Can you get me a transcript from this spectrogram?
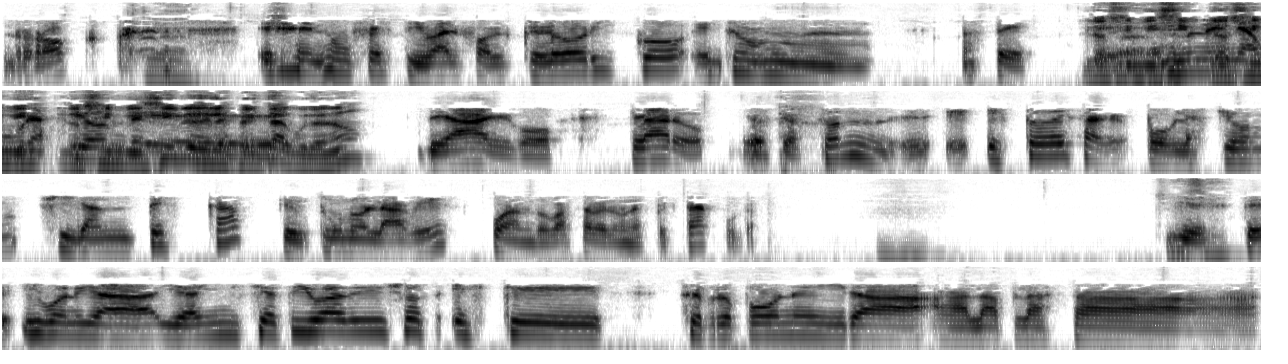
rock, en un festival folclórico, en un, no sé, los, eh, en invi- invisibles de- del espectáculo, ¿no? De algo. Claro, o sea, son eh, eh, es toda esa población gigantesca que tú no la ves cuando vas a ver un espectáculo. y este y bueno, y a, y a iniciativa de ellos es que se propone ir a, a la Plaza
